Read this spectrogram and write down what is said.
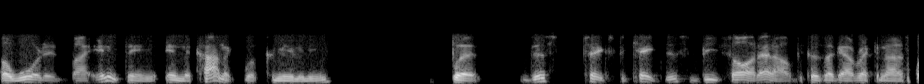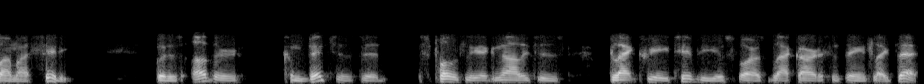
awarded by anything in the comic book community. But this takes the cake. This beats all that out because I got recognized by my city. But there's other conventions that supposedly acknowledges black creativity as far as black artists and things like that.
